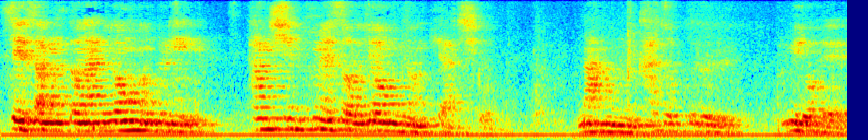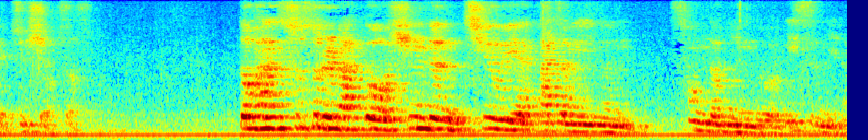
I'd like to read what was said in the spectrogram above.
세상을 떠난 영혼들이 당신 품에서 영원케 하시고 남은 가족들을 위로해 주시옵소서. 또한 수술을 받고 힘든 치유의 과정에 있는 성도님도 있습니다.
